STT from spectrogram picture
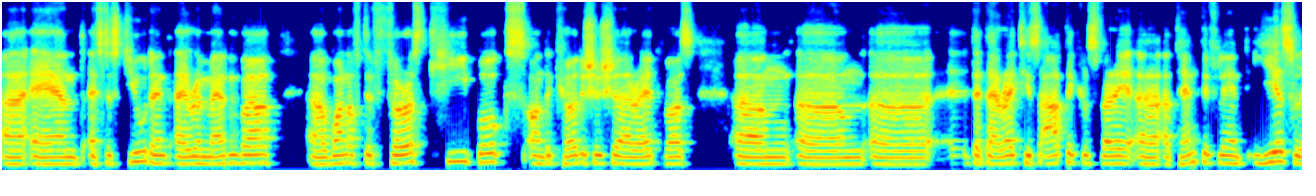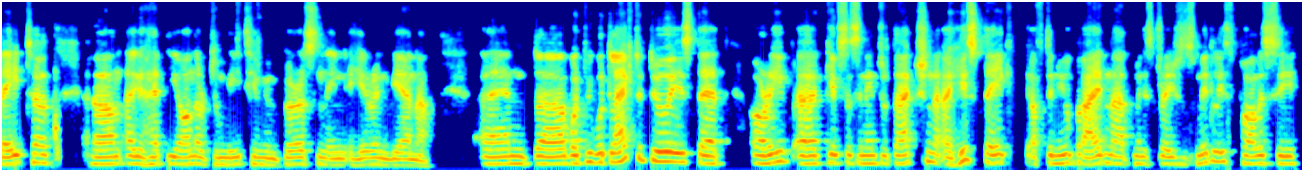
and as a student, I remember one of the first key books on the Kurdish issue I read was um, um, uh, that I read his articles very uh, attentively. And years later, um, I had the honor to meet him in person in, here in Vienna. And uh, what we would like to do is that Henri uh, gives us an introduction, uh, his take of the new Biden administration's Middle East policy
